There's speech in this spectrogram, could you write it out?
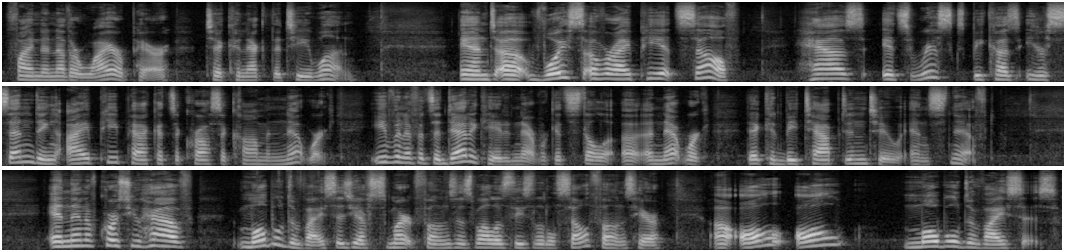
find another wire pair to connect the T1. And uh, voice over IP itself has its risks because you're sending IP packets across a common network. Even if it's a dedicated network, it's still a, a network that can be tapped into and sniffed. And then, of course, you have mobile devices. You have smartphones as well as these little cell phones here. Uh, all, all mobile devices,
